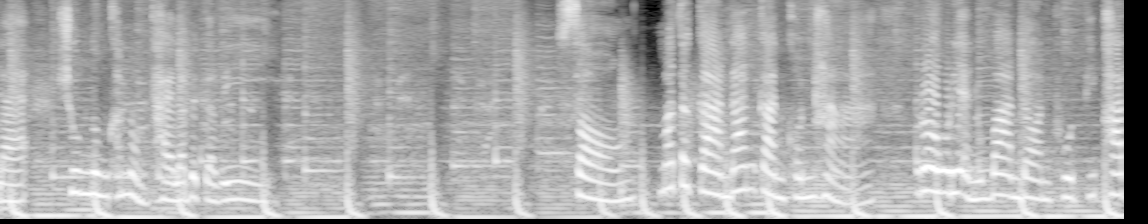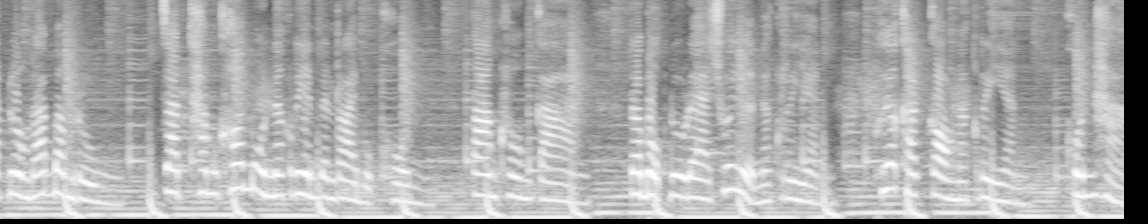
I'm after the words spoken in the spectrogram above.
และชุมนุมขนมไทยและเบเกอรี่ 2. มาตรการด้านการค้นหา โรงเรียนอนุบาลดอนพุทธพิพัฒน์ดวงราชบำรุง จัดทำข้อมูลนักเรียนเป็นรายบุคคล ตามโครงการ ระบบดูแลช่วยเหลือนักเรียน เพื่อคัดกรองนักเรียน ค้นหา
